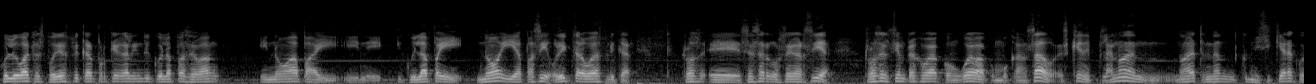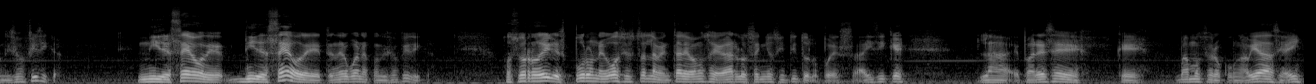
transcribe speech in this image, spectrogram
Julio Batres, ¿podría explicar por qué Galindo y Culapa se van y no APA y, y, y, Cuilapa y no y APA sí. Ahorita lo voy a explicar. eh, César José García, Rosel siempre juega con hueva, como cansado. Es que de plano no debe tener ni siquiera condición física. Ni deseo de, ni deseo de tener buena condición física. José Rodríguez, puro negocio, esto es lamentable, vamos a llegar a los años sin título. Pues ahí sí que la, parece que vamos pero con aviada hacia ahí.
